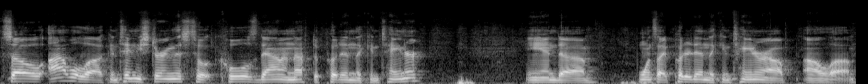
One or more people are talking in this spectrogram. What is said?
So I will uh, continue stirring this till it cools down enough to put in the container. And uh, once I put it in the container, I'll, I'll uh,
